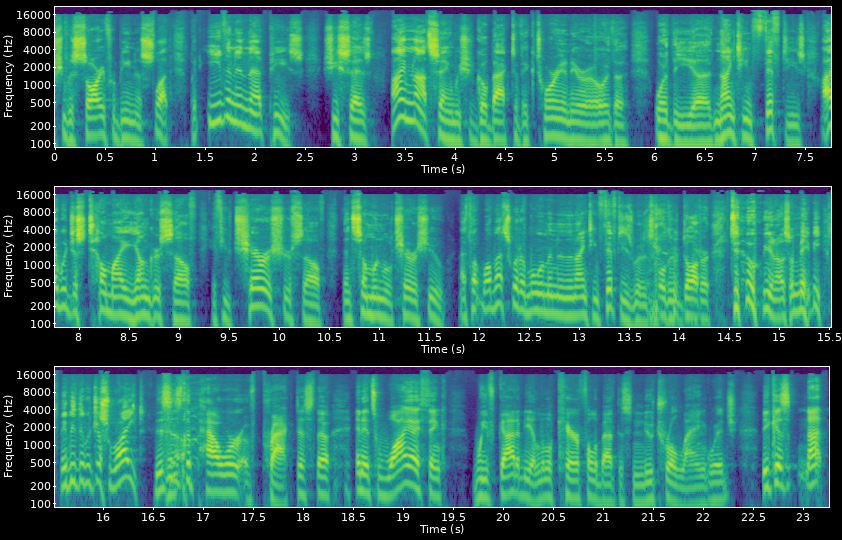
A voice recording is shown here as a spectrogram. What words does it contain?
she was sorry for being a slut. But even in that piece, she says, "I'm not saying we should go back to Victorian era or the or the uh, 1950s. I would just tell my younger self, if you cherish yourself, then someone will cherish you." I thought, well, that's what a woman in the 1950s would have told her daughter too. You know, so maybe maybe they were just right. This is the power of practice, though, and it's why I think we've got to be a little careful about this neutral language because not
